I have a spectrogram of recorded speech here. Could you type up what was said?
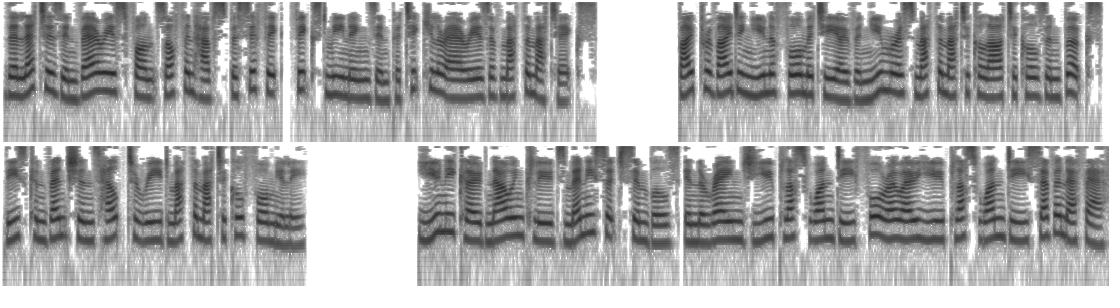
The letters in various fonts often have specific, fixed meanings in particular areas of mathematics. By providing uniformity over numerous mathematical articles and books, these conventions help to read mathematical formulae. Unicode now includes many such symbols in the range U plus 1D400 U plus 1D7FF.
